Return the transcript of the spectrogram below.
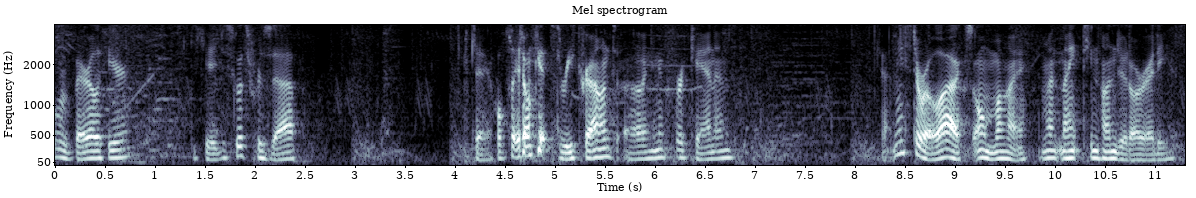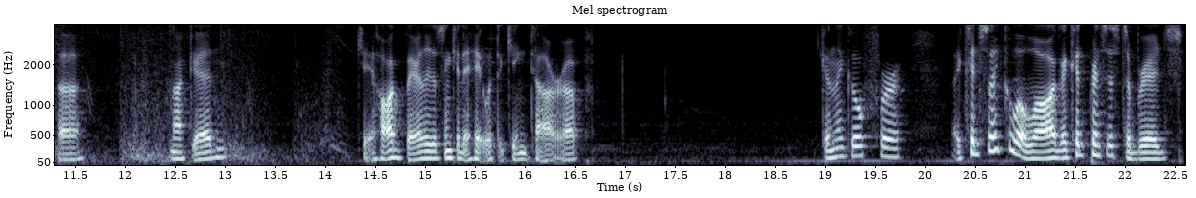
Over Barrel here. Okay, just goes for Zap. Okay, hopefully I don't get 3 crowned. Uh, I'm going to go for Cannon. Cat needs to relax. Oh my. I'm at 1900 already. Uh, not good. Okay, Hog barely doesn't get a hit with the King Tower up. Gonna go for... I could cycle a log. I could Princess to Bridge.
